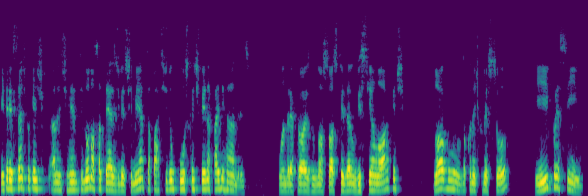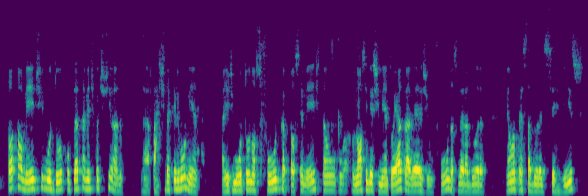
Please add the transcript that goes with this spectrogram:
é interessante porque a gente, a gente nossa tese de investimento a partir de um curso que a gente fez na 500. O André Proz, o nosso sócio, fez o VC Unlocked logo quando a gente começou e foi assim, totalmente mudou completamente o cotidiano a partir daquele momento. A gente montou o nosso fundo, Capital Semente, então o, nosso investimento é através de um fundo, a aceleradora é uma prestadora de serviço,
